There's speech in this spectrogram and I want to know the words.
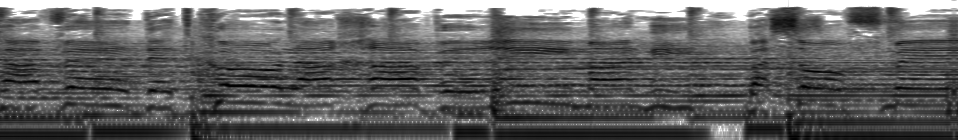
כבד את כל החברים אני בסוף מאבד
